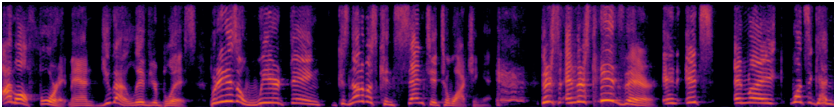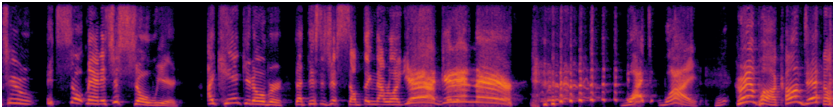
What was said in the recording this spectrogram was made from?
I'm all for it, man. You got to live your bliss. But it is a weird thing because none of us consented to watching it. there's and there's kids there, and it's and like once again too, it's so man, it's just so weird I can't get over that this is just something that we're like, yeah, get in there. what? Why? Grandpa, calm down.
